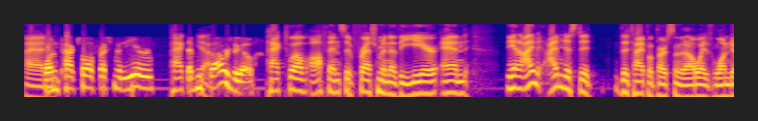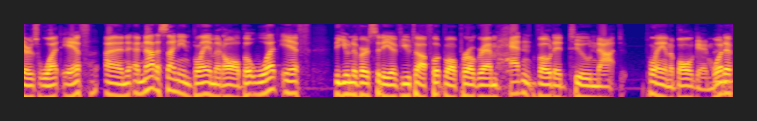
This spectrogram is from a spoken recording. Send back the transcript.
and One Pac-12 freshman of the year Pac, 72 yeah, hours ago. Pac-12 Offensive Freshman of the Year, and you know, I'm I'm just a, the type of person that always wonders what if, and and not assigning blame at all, but what if the University of Utah football program hadn't voted to not play in a bowl game? What if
